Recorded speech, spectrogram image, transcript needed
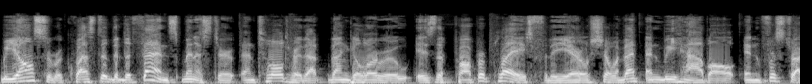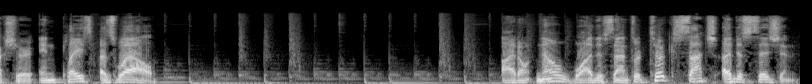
We also requested the defense minister and told her that Bengaluru is the proper place for the Aero Show event and we have all infrastructure in place as well. I don't know why the centre took such a decision.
